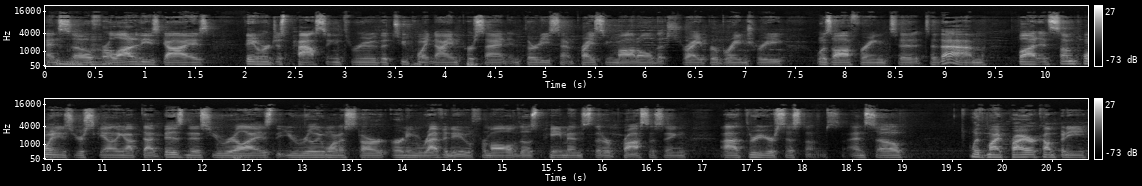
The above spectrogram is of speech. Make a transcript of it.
And so for a lot of these guys, they were just passing through the 2.9% and 30 cent pricing model that Stripe or Braintree was offering to, to them. But at some point, as you're scaling up that business, you realize that you really want to start earning revenue from all of those payments that are processing uh, through your systems. And so, with my prior company,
